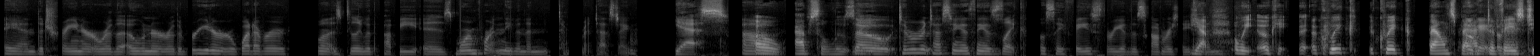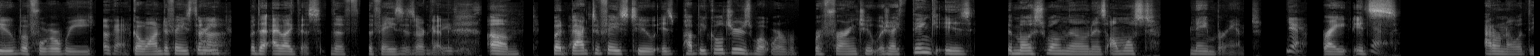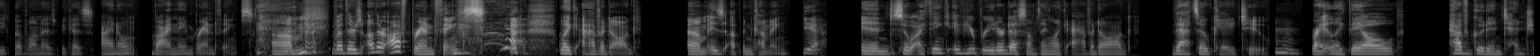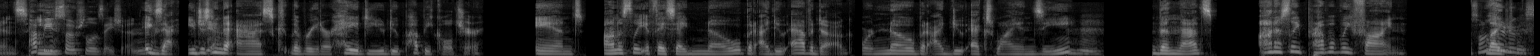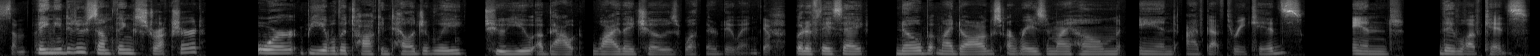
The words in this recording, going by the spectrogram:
and the trainer or the owner or the breeder or whatever one that's dealing with the puppy is more important even than temperament testing. Yes. Um, oh, absolutely. So temperament testing, I think, is like let's say phase three of this conversation. yeah. Oh wait. Okay. A Okay. Quick, quick bounce back Okay, to phase two before we Okay. go on to phase 3 Uh-huh. But that, I like this. the The phases are The good. phases. Um, but back to phase two is puppy culture is what we're referring to, which I think is the most well known as almost name brand. Yeah. Right. It's I don't know what the equivalent is because I don't buy name brand things. Um, but there's other off brand things Yeah. like Avidog, um, is up and coming. Yeah. And so I think if your breeder does something like Avidog, that's okay too, Mhm. right? Like they all have good intentions. Puppy You- socialization. Exactly. You just Yeah. need to ask the breeder, hey, do you do puppy culture? And honestly, if they say no, but I do Avidog, or no, but I do X, Y, and Z, Mhm. then that's honestly probably fine. As long as like, they're doing something. They need to do something structured or be able to talk intelligibly to you about why they chose what they're doing. Yep. But if they say, no, but my dogs are raised in my home and I've got three kids and they love kids,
